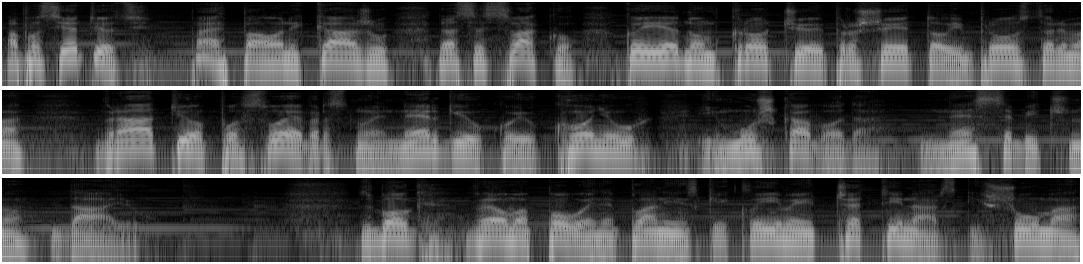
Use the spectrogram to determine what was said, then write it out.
A posjetioci Pa je, pa oni kažu da se svako koji je jednom kročio i prošetao ovim prostorima vratio po svoje vrstnu energiju koju konjuh i muška voda nesebično daju. Zbog veoma povojne planinske klime i četinarskih šuma,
